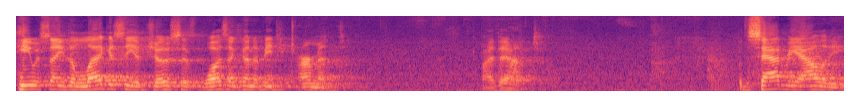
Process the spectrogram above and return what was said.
He was saying the legacy of Joseph wasn't going to be determined by that. But the sad reality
